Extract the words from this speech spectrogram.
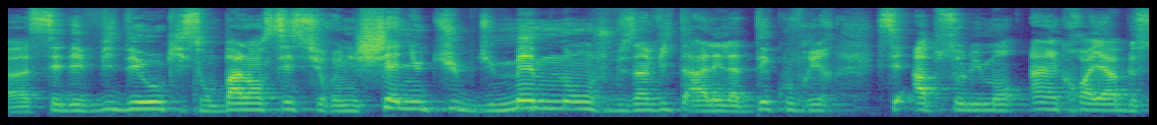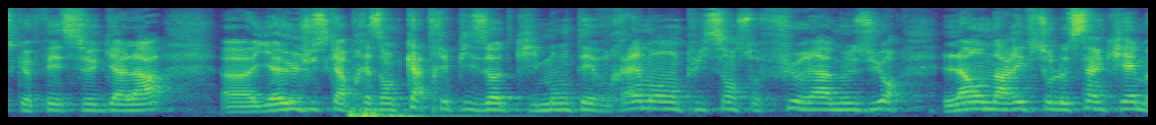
euh, c'est des vidéos qui sont balancées sur une chaîne YouTube du même nom. Je vous invite à aller la découvrir. C'est absolument incroyable ce que fait ce gars-là. Euh, il y a eu jusqu'à présent quatre épisodes qui montaient vraiment en puissance au fur et à mesure. Là, on arrive sur le cinquième.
